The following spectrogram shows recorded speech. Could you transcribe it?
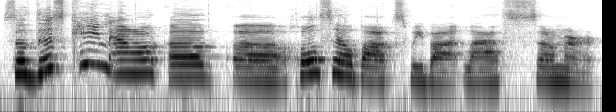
So this came out of a wholesale box we bought last summer.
